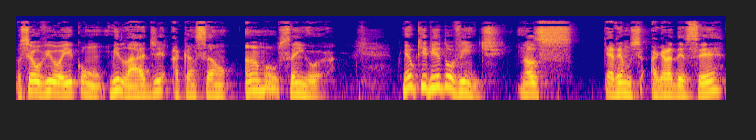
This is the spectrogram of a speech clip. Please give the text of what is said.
Você ouviu aí com Milad a canção Amo o Senhor. Meu querido ouvinte, nós queremos agradecer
